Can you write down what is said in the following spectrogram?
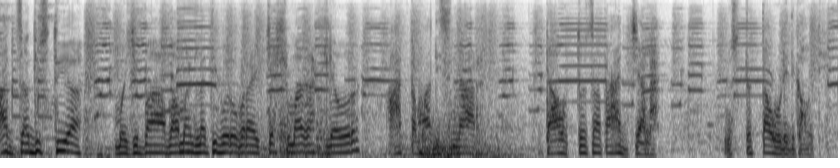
आजचा दिसतोय म्हणजे बाबा म्हणला ती बरोबर आहे चष्मा घातल्यावर आत्मा दिसणार धावतोच आता आज्याला नुसतं तावडीत गावते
